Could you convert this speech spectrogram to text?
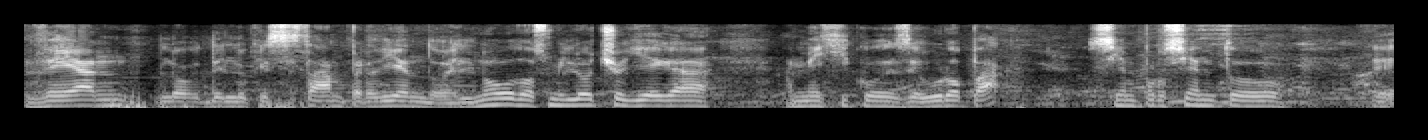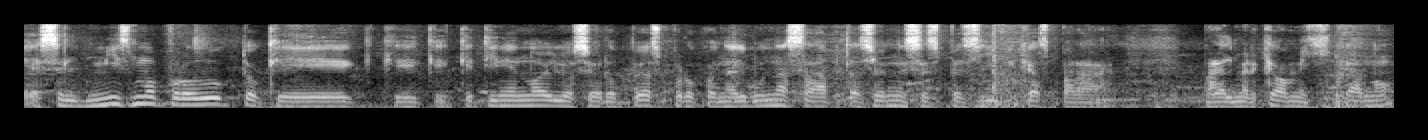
vean lo, de lo que se estaban perdiendo. El nuevo 2008 llega a México desde Europa, 100% eh, es el mismo producto que, tienen hoy los europeos, pero con algunas adaptaciones específicas para, el mercado mexicano.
